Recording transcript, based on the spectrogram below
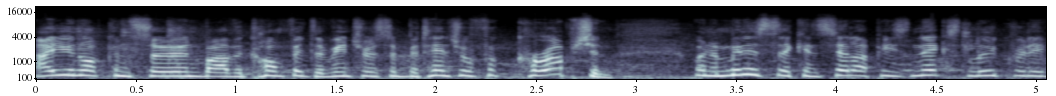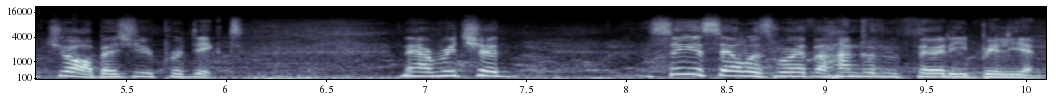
Are you not concerned by the conflict of interest and potential for corruption when a minister can set up his next lucrative job, as you predict? Now, Richard, CSL is worth 130 billion.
